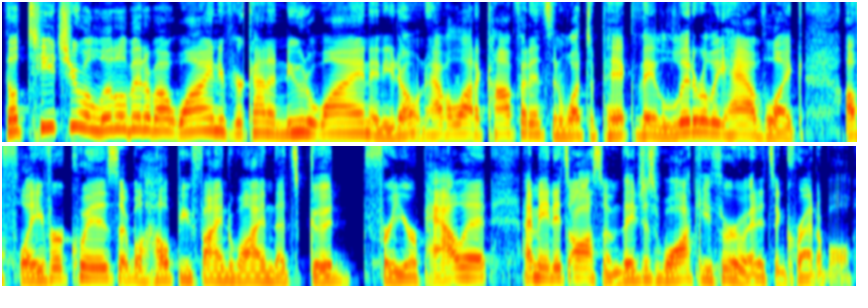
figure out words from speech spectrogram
They'll teach you a little bit about wine if you're kind of new to wine and you don't have a lot of confidence in what to pick. They literally have like a flavor quiz that will help you find wine that's good for your palate. I mean, it's awesome. They just walk you through it. It's incredible.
